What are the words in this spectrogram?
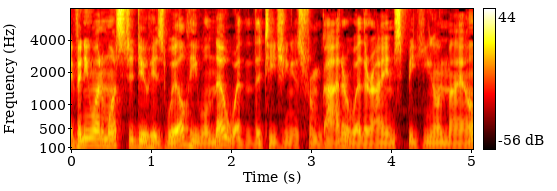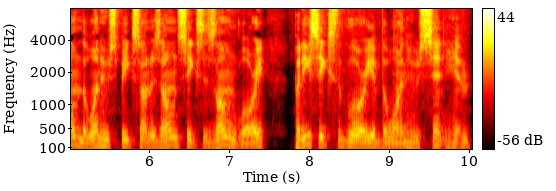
If anyone wants to do his will, he will know whether the teaching is from God or whether I am speaking on my own. The one who speaks on his own seeks his own glory, but he seeks the glory of the one who sent him.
